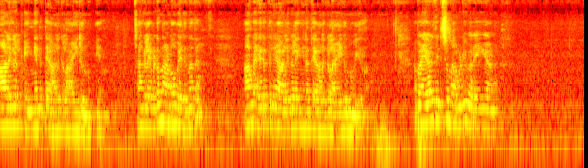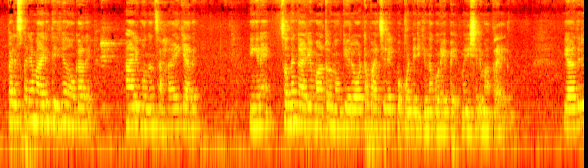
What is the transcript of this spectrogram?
ആളുകൾ എങ്ങനത്തെ ആളുകളായിരുന്നു എന്ന്. താങ്കൾ എവിടെ നിന്നാണോ വരുന്നത്? ആ നഗരത്തിലെ ആളുകൾ എങ്ങനത്തെ ആളുകളായിരുന്നു എന്ന്. അപ്പോൾ അയാൾ തിരിച്ചു മറുപടി പറയുകയാണ്. പരസ്പരം ആരും തിരിഞ്ഞു നോക്കാതെ ആരും ഒന്നും സഹായിക്കാതെ ഇങ്ങനെ സ്വന്തം കാര്യം മാത്രം നോക്കി ഒരു ഓട്ടപ്പാച്ചിലിൽ പൊക്കൊണ്ടിരിക്കുന്ന കുറേ പേ മനുഷ്യർ മാത്രമായിരുന്നു. യാതൊരു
